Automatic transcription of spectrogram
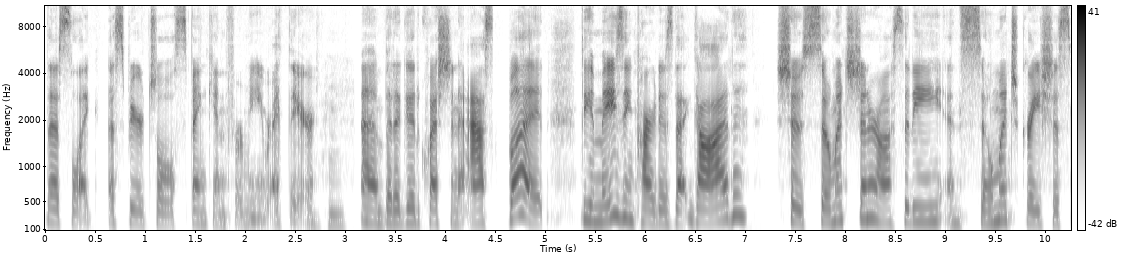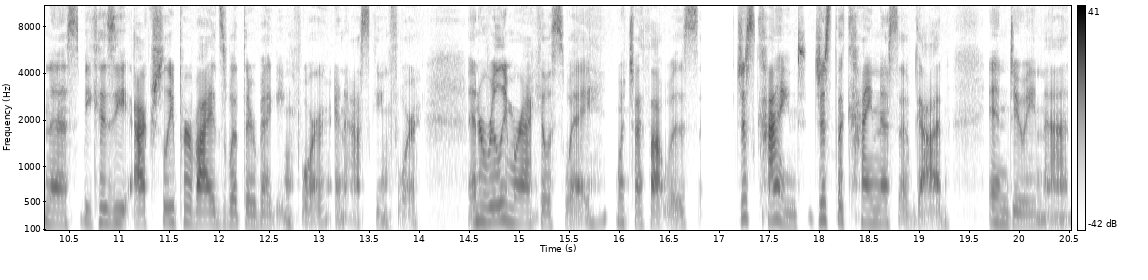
that's like a spiritual spanking for me right there. Um, but a good question to ask. But the amazing part is that God shows so much generosity and so much graciousness because he actually provides what they're begging for and asking for in a really miraculous way, which I thought was just kind, just the kindness of God in doing that.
